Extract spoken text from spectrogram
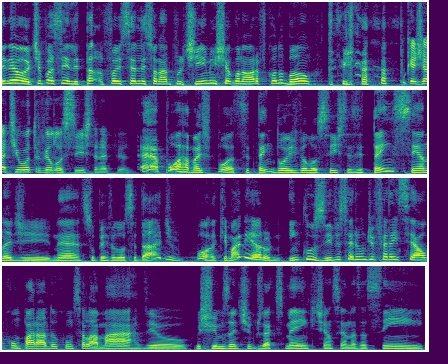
Entendeu? Tipo assim, ele tá- foi selecionado pro time e chegou na hora e ficou no banco? Porque já tinha outro velocista, né, Pedro? É, porra, mas, pô, se tem dois velocistas e tem cena de, né, super velocidade, porra, que maneiro. Inclusive, seria um diferencial comparado com, sei lá, Marvel, os filmes antigos do X-Men, que tinham cenas assim,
